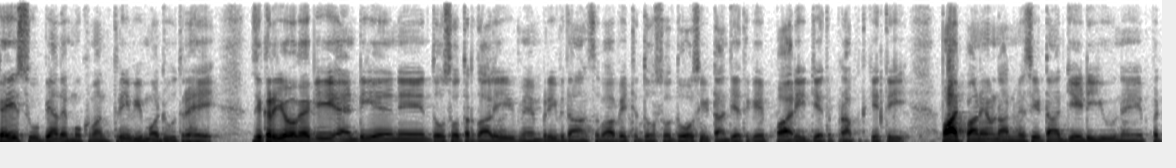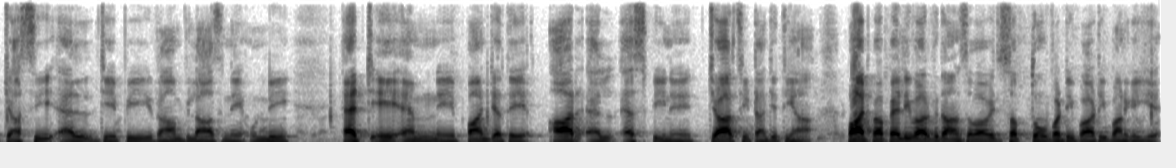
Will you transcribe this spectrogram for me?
ਕਈ ਸੂਬਿਆਂ ਦੇ ਮੁੱਖ ਮੰਤਰੀ ਵੀ ਮੌਜੂਦ ਰਹੇ ਜ਼ਿਕਰਯੋਗ ਹੈ ਕਿ ਐਨਡੀਏ ਨੇ 243 ਮੈਂਬਰੀ ਵਿਧਾਨ ਸਭਾ ਵਿੱਚ 202 ਸੀਟਾਂ ਜਿੱਤ ਕੇ ਭਾਰੀ ਜਿੱਤ ਪ੍ਰਾਪਤ ਕੀਤੀ ਭਾਜਪਾ ਨੇ 99 ਸੀਟਾਂ ਜੇਡੀਯੂ ਨੇ 85 ਐਲਜੇਪੀ ਰਾਮ ਵਿਲਾਸ ਨੇ 19 ਐਚਏਐਮ ਨੇ 5 ਅਤੇ ਆਰਐਲਐਸਪੀ ਨੇ 4 ਸੀਟਾਂ ਜਿੱਤੀਆਂ। ਭਾਜਪਾ ਪਹਿਲੀ ਵਾਰ ਵਿਧਾਨ ਸਭਾ ਵਿੱਚ ਸਭ ਤੋਂ ਵੱਡੀ ਪਾਰਟੀ ਬਣ ਗਈ ਹੈ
